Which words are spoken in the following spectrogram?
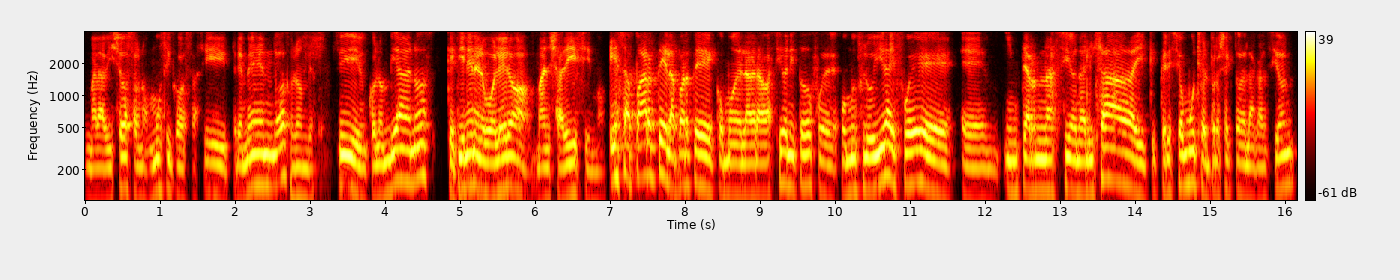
maravillosa, unos músicos así tremendos. Colombia. Sí, colombianos, que tienen el bolero manchadísimo. Esa parte, la parte como de la grabación y todo, fue, muy fluida y fue eh, internacionalizada y creció mucho el proyecto de la canción.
